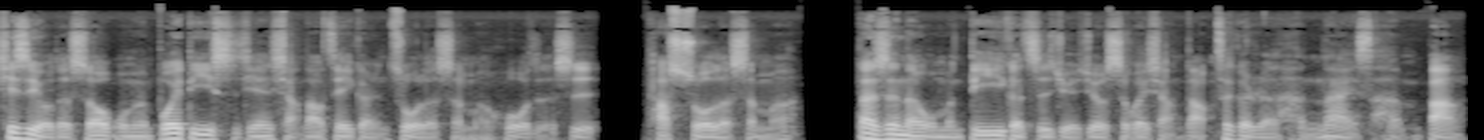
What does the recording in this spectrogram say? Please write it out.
其实有的时候，我们不会第一时间想到这个人做了什么，或者是他说了什么。但是呢，我们第一个直觉就是会想到这个人很 nice、很棒、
